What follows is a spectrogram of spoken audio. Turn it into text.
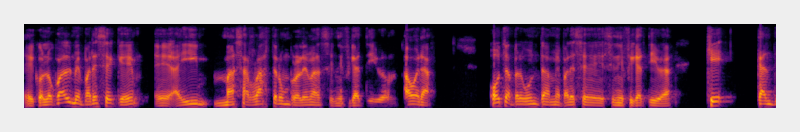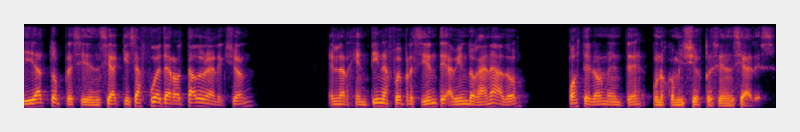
Eh, con lo cual me parece que eh, ahí más arrastra un problema significativo. Ahora, otra pregunta me parece significativa. ¿Qué candidato presidencial que ya fue derrotado en una elección en la Argentina fue presidente habiendo ganado posteriormente unos comicios presidenciales.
